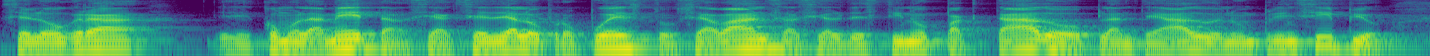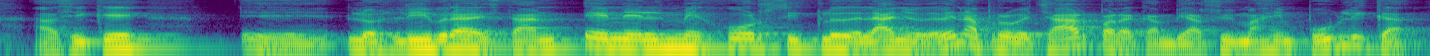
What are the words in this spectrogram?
se logra eh, como la meta, se accede a lo propuesto, se avanza hacia el destino pactado o planteado en un principio. Así que eh, los Libra están en el mejor ciclo del año. Deben aprovechar para cambiar su imagen pública,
